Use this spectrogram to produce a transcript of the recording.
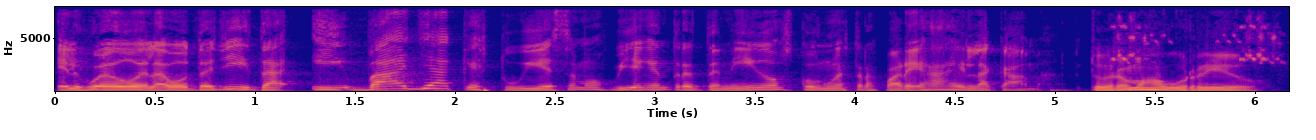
El juego de la botellita y vaya que estuviésemos bien entretenidos con nuestras parejas en la cama. Estuviéramos aburridos.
